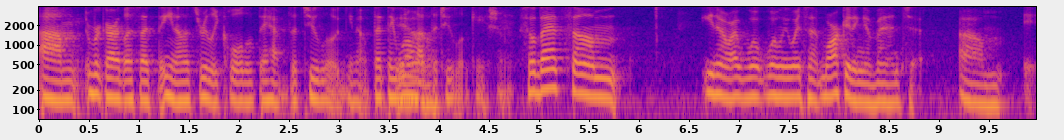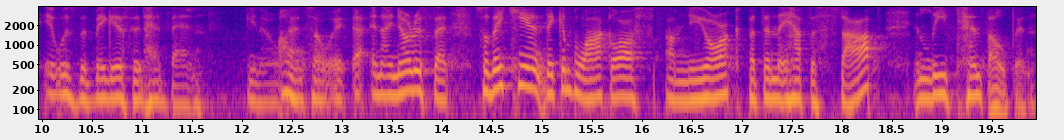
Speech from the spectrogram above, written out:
um, regardless, I th- you know it's really cool that they have the two lo- you know that they will Yeah. have the two locations. So that's, um, you know, I, w- when we went to that marketing event, um, it, it was the biggest it had been. You know, Oh. and so it, and I noticed that so they can't they can block off um, New York, but then they have to stop and leave 10th open,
